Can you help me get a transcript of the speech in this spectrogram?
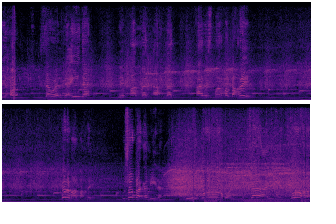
بيحط الزاويه البعيدة لمحمد أحمد حارس مرمى البحرين. كرة مع البحرين وشوطة جميلة وجول سعيد كورة.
